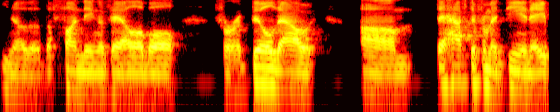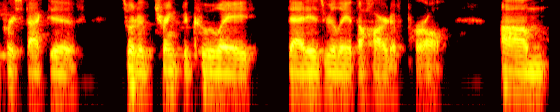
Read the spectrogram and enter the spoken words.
you know, the, the funding available for a build out. Um, they have to, from a DNA perspective, sort of drink the Kool Aid that is really at the heart of Pearle. Um,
